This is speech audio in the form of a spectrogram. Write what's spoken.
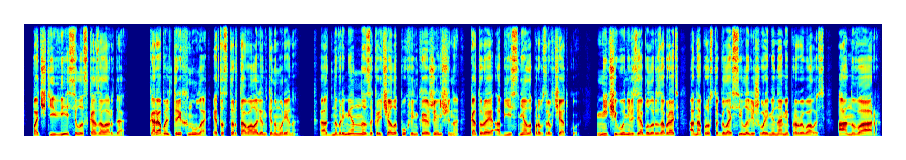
— почти весело сказал Орда. Корабль тряхнула, это стартовала Ленкина Мурена. Одновременно закричала пухленькая женщина, которая объясняла про взрывчатку. Ничего нельзя было разобрать, она просто голосила, лишь временами прорывалась. «Анвар!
